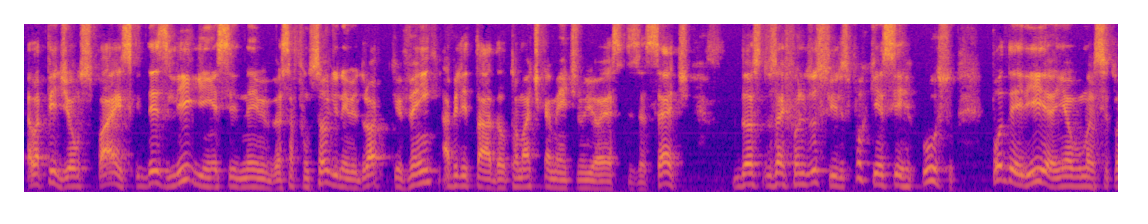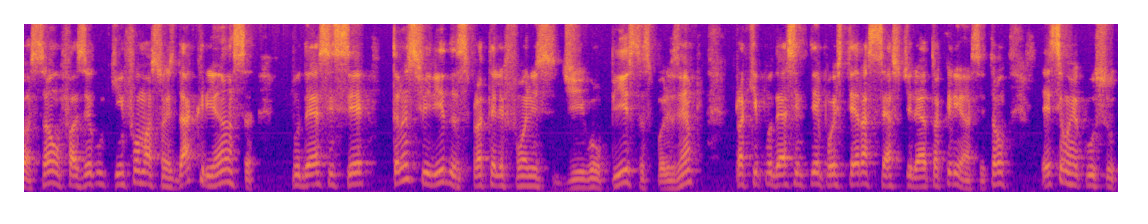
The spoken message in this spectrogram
ela pediu aos pais que desliguem esse name, essa função de name drop que vem habilitada automaticamente no iOS 17 dos, dos iPhones dos filhos, porque esse recurso poderia, em alguma situação, fazer com que informações da criança pudessem ser transferidas para telefones de golpistas, por exemplo, para que pudessem depois ter acesso direto à criança. Então, esse é um recurso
